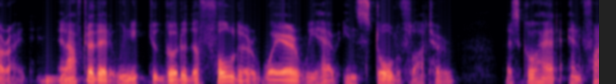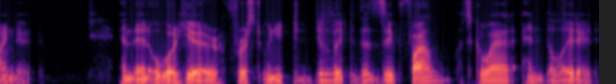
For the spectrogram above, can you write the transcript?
all right. And after that we need to go to the folder where we have installed flutter. Let's go ahead and find it. And then over here first we need to delete the zip file. Let's go ahead and delete it.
